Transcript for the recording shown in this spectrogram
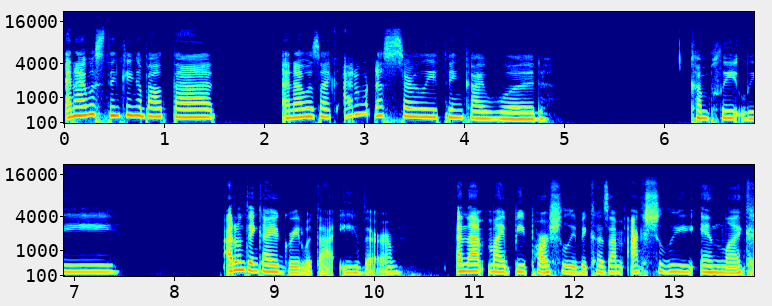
And I was thinking about that and I was like, I don't necessarily think I would completely, I don't think I agreed with that either. And that might be partially because I'm actually in like,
